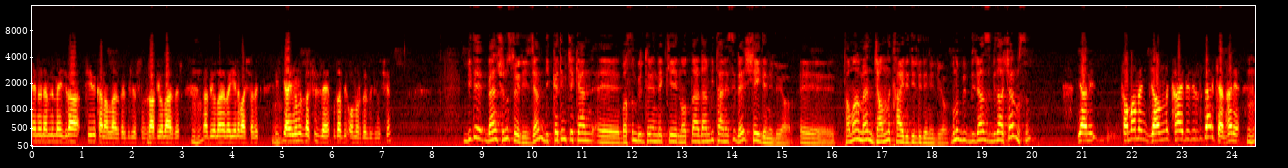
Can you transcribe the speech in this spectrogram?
en önemli mecra TV kanallarıdır biliyorsunuz, radyolardır. Hı hı. Radyolara da yeni başladık. Hı. İlk yayınımız da sizle. Bu da bir onurdur bizim için. Bir de ben şunu söyleyeceğim. Dikkatimi çeken e, basın bültenindeki notlardan bir tanesi de şey deniliyor. E, tamamen canlı kaydedildi deniliyor. Bunu bi- biraz bize açar mısın? Yani tamamen canlı kaydedildi derken hani Hı hı.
